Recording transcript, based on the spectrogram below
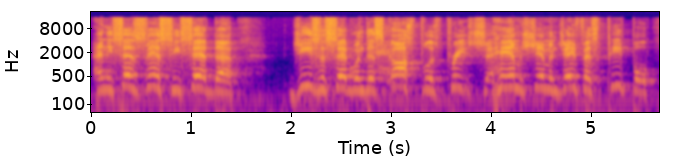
And he says this He said, uh, Jesus said, when this gospel is preached to Ham, Shem, and Japheth's people,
